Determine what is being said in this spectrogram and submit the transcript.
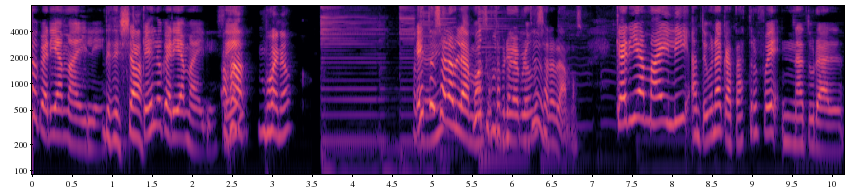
lo que haría Miley? Desde ya. ¿Qué es lo que haría Miley? ¿sí? Ajá, bueno. Esto ya lo hablamos, esta primera pregunta ya lo hablamos. ¿Qué haría Miley ante una catástrofe natural?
